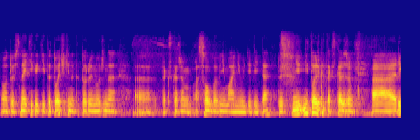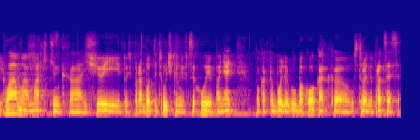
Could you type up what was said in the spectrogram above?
ну, то есть найти какие-то точки, на которые нужно, э, так скажем, особое внимание уделить, да? То есть не, не только, так скажем, э, реклама, маркетинг, а еще и, то есть поработать ручками в цеху и понять, ну, как-то более глубоко, как э, устроены процессы.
